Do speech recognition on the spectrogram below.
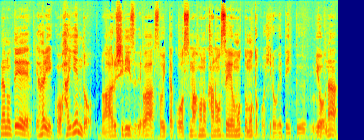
なので、やはりこう、ハイエンドの R シリーズでは、そういったこう、スマホの可能性をもっともっとこう、広げていくような、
